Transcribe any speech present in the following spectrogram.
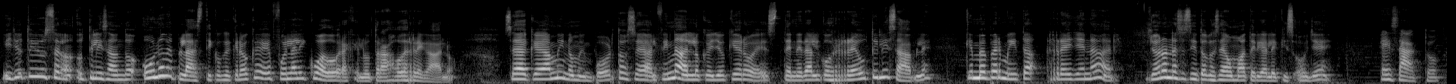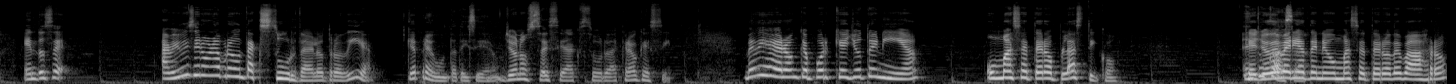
Y yo estoy utilizando uno de plástico que creo que fue la licuadora que lo trajo de regalo. O sea que a mí no me importa, o sea, al final lo que yo quiero es tener algo reutilizable que me permita rellenar. Yo no necesito que sea un material X o Y. Exacto. Entonces, a mí me hicieron una pregunta absurda el otro día. ¿Qué pregunta te hicieron? Yo no sé si es absurda, creo que sí. Me dijeron que porque yo tenía un macetero plástico, que yo debería tener un macetero de barro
